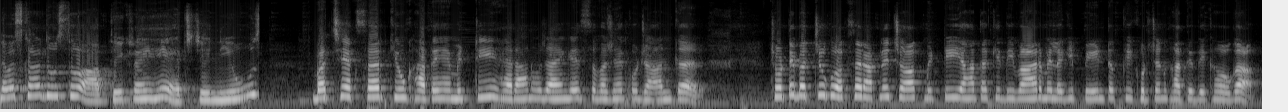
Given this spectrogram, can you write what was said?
नमस्कार दोस्तों, आप देख रहे हैं एच जे न्यूज़ बच्चे अक्सर क्यों खाते हैं मिट्टी? हैरान हो जाएँगे इस वजह को जानकर। छोटे बच्चों को अक्सर आपने चौक मिट्टी, यहाँ तक कि दीवार में लगी पेंट की खुरचन खाते देखा होगा।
